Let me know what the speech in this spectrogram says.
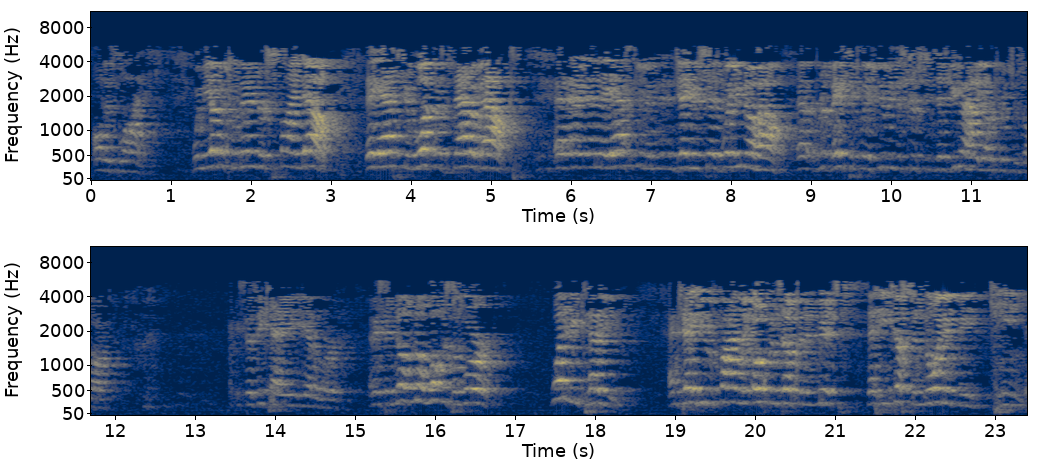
on his life. When the other commanders find out, they ask him, What was that about? And, and, and they ask him, and, and Jehu says, Well, you know how. Uh, basically, if you read the scripture, he says, You know how young preachers are He says he can't he had a word. And they say, No, no, what was the word? What did he tell you? And Jehu finally opens up and admits that he just anointed me king.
